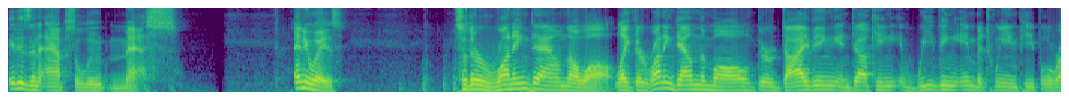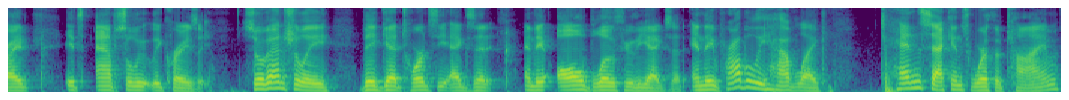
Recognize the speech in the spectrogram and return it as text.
It is an absolute mess. Anyways, so they're running down the wall. Like they're running down the mall, they're diving and ducking and weaving in between people, right? It's absolutely crazy. So eventually they get towards the exit and they all blow through the exit. And they probably have like 10 seconds worth of time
